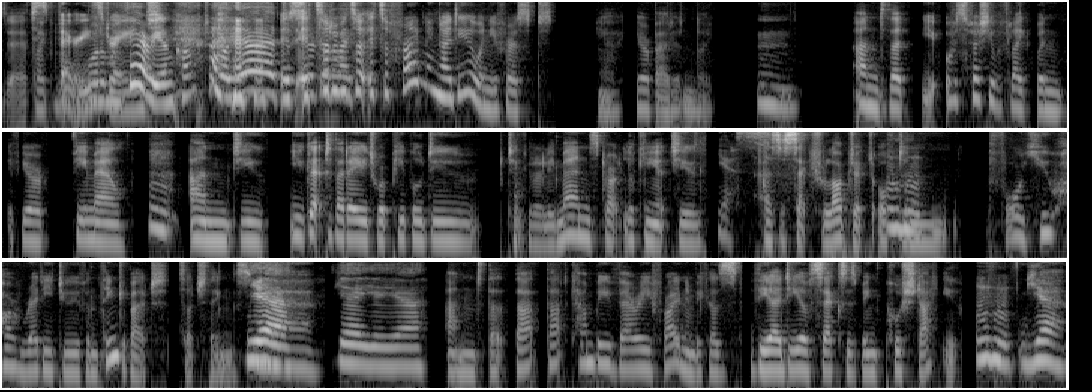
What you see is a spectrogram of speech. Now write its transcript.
it's It's like very strange. very uncomfortable. Yeah, It, it's sort of like- it's a it's a frightening idea when you first you know hear about it and like Mm. And that you, especially with like when if you're female Mm. and you you get to that age where people do particularly men start looking at you Yes. as a sexual object Mm-hmm. often before you are ready to even think about such things Yeah. Yeah, yeah, yeah. and that that that can be very frightening because the idea of sex is being pushed at you hmm Yeah.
